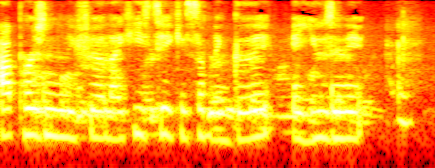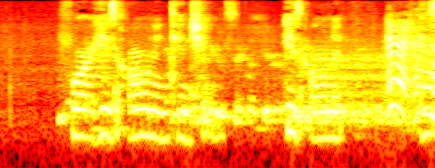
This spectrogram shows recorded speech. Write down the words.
I personally feel like he's taking something good and using it for his own intentions, his own his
